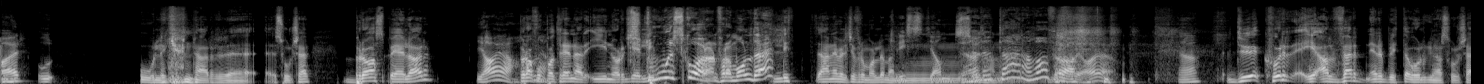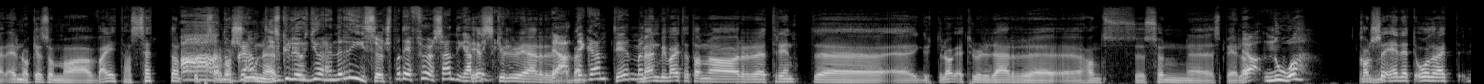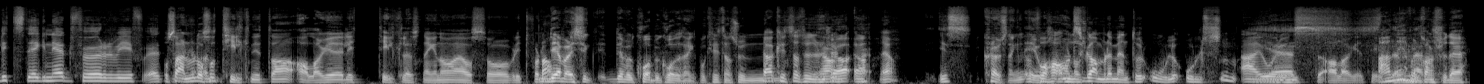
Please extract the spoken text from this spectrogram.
Var. Ole Gunnar eh, Solskjær. Bra spiller, Ja, ja. bra ja. fotballtrener i Norge. Storskåreren fra Molde! litt Han er vel ikke fra Molde, men Kristiansund. Ja, det er der han var fra. Ja, ja. Du, hvor i all verden er det blitt av Ole Gunnar Solskjær? Er det noen som har veit, har sett han, Ah, observasjoner? jeg skulle gjøre en research på det før sendinga. Det skulle du gjøre. Ja, det glemte jeg, men, Men vi veit at han har eh, trent uh, guttelag. Jeg tror det er der uh, hans sønn uh, spiller. ja, Noah. Kanskje er det et ålreit litt steg ned før vi et, Og så er han vel også tilknytta A-laget litt til Klausningen og er også blitt fornavn. Det er vel, det er vel KBK du tenker på? Kristiansund? Ja, Kristiansund. Ja, ja. Ja. Yes. Klausenengen er jo For hans gamle mentor Ole Olsen er jo Yes. rundt A-laget til Han er vel kanskje det.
